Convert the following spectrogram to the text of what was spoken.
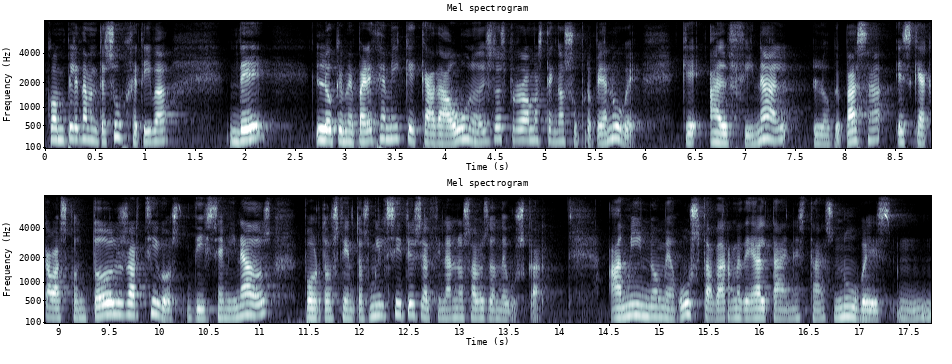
completamente subjetiva, de lo que me parece a mí que cada uno de estos programas tenga su propia nube, que al final lo que pasa es que acabas con todos los archivos diseminados por 200.000 sitios y al final no sabes dónde buscar. A mí no me gusta darme de alta en estas nubes, mm,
